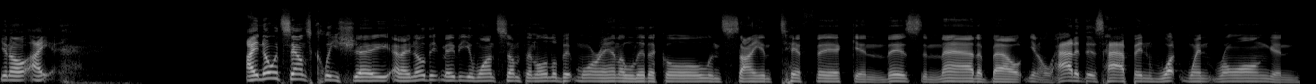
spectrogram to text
you know, I. I know it sounds cliche, and I know that maybe you want something a little bit more analytical and scientific and this and that about, you know, how did this happen? What went wrong? And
